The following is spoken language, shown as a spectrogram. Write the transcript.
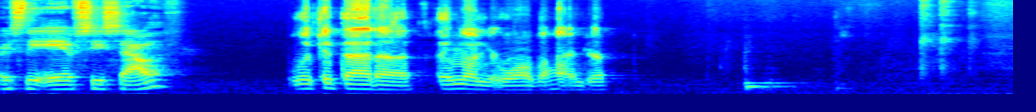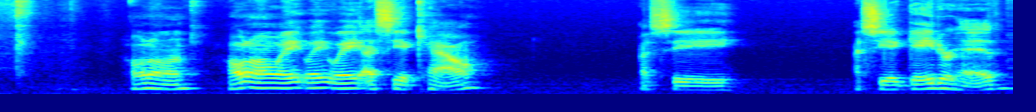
It's the AFC South. Look at that uh, thing on your wall behind you. Hold on. Hold on. Wait, wait, wait. I see a cow. I see. I see a gator head.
